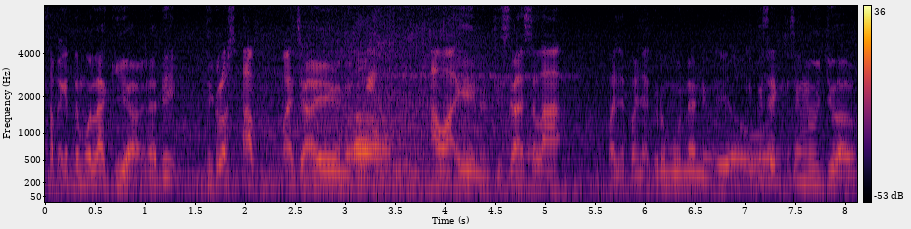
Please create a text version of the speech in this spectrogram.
sampai ketemu lagi ya. Nanti di close up wajahin, Ah. Awain, di sela-sela banyak-banyak kerumunan yo. Iya, Iku sing sing lucu aku.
